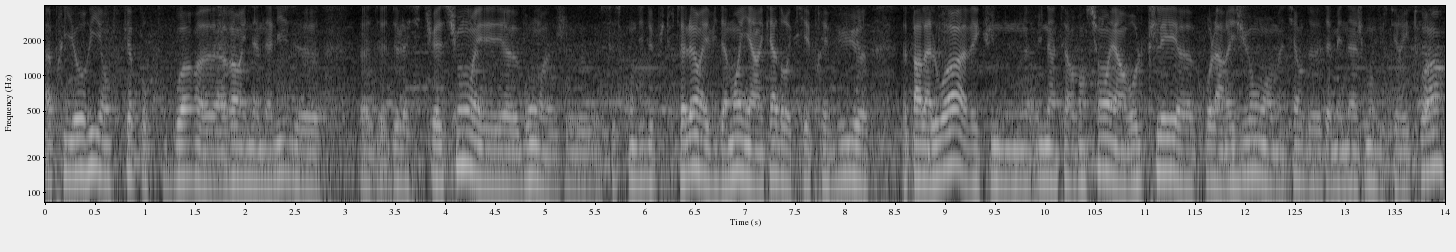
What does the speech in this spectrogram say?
a, priori, en tout cas, pour pouvoir avoir une analyse euh, de, la situation. Et euh, bon, c'est ce qu'on dit depuis tout à l'heure. Évidemment, il y a un cadre qui est prévu euh, par la loi avec une, intervention et un rôle clé pour la région en matière d'aménagement du territoire.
